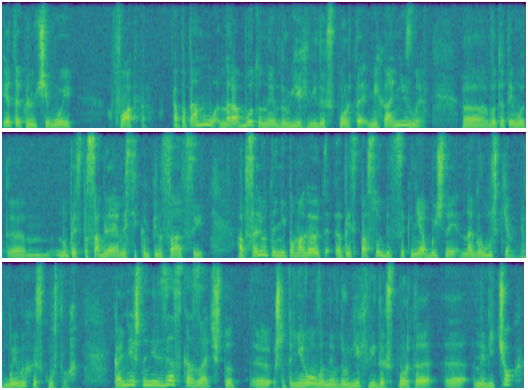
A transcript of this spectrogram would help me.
Это ключевой фактор. А потому наработанные в других видах спорта механизмы э, вот этой вот э, ну, приспособляемости, компенсации абсолютно не помогают э, приспособиться к необычной нагрузке в боевых искусствах. Конечно, нельзя сказать, что, э, что тренированный в других видах спорта э, новичок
